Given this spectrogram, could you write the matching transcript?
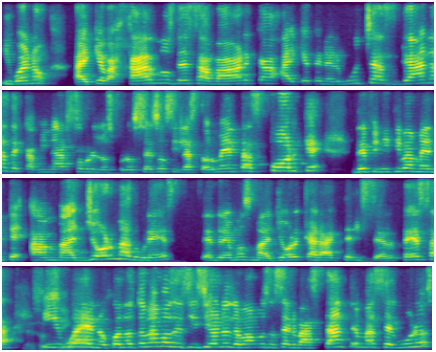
Y bueno, hay que bajarnos de esa barca, hay que tener muchas ganas de caminar sobre los procesos y las tormentas porque definitivamente a mayor madurez tendremos mayor carácter y certeza. y bueno, cuando tomemos decisiones lo vamos a hacer bastante más seguros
